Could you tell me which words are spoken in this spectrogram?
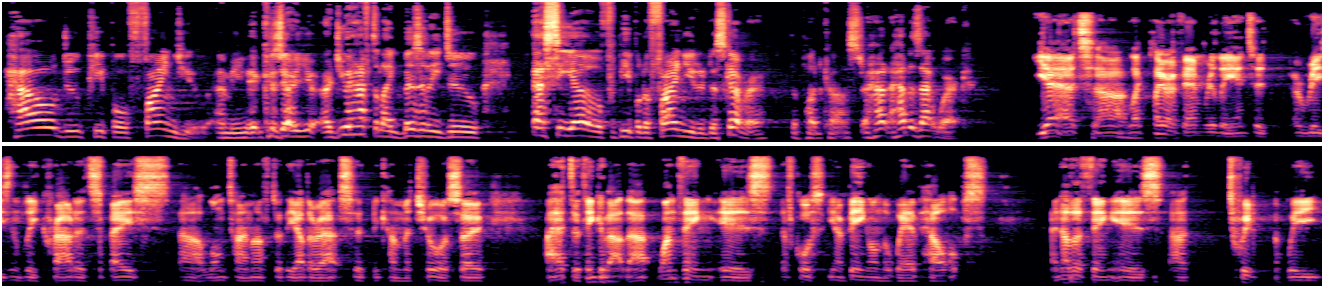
How do people find you? I mean, because are you, or do you have to like busily do SEO for people to find you to discover the podcast? Or how, how does that work? Yeah, it's uh, like Player FM really entered a reasonably crowded space uh, a long time after the other apps had become mature. So I had to think about that. One thing is, of course, you know, being on the web helps. Another thing is uh, Twitter. We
